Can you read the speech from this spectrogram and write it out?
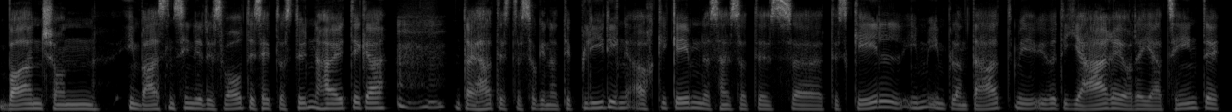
waren schon im wahrsten Sinne des Wortes etwas dünnhäutiger. Mhm. Da hat es das sogenannte Bleeding auch gegeben, das heißt, das, äh, das Gel im Implantat über die Jahre oder Jahrzehnte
